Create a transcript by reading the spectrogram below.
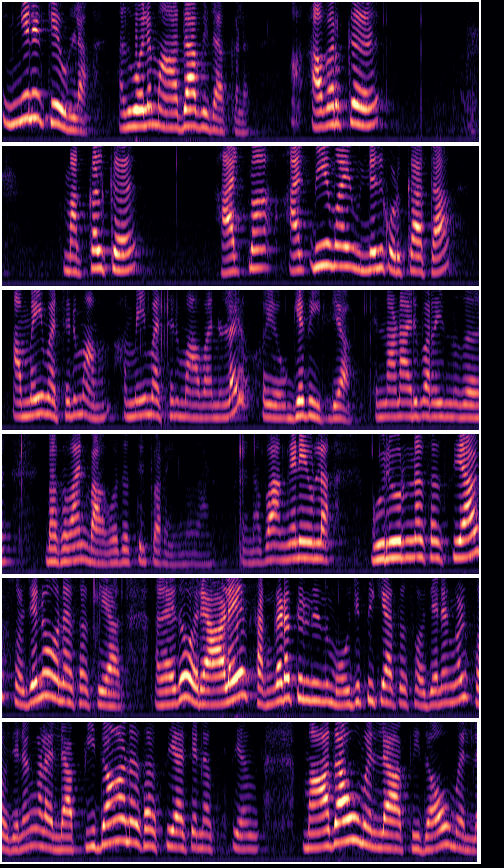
ഇങ്ങനെയൊക്കെയുള്ള അതുപോലെ മാതാപിതാക്കൾ അവർക്ക് മക്കൾക്ക് ആത്മാ ആത്മീയമായി ഉന്നതി കൊടുക്കാത്ത അമ്മയും അച്ഛനും അമ്മയും അച്ഛനും ആവാനുള്ള യോഗ്യതയില്ല എന്നാണ് ആര് പറയുന്നത്? ഭഗവാൻ ഭാഗവതത്തിൽ പറയുന്നതാണ്. അപ്പോൾ അങ്ങനെയുള്ള ഗുരുർണ സസ്യാൽ സ്വജനോന സസ്യാൽ അതായത് ഒരാളെ സങ്കടത്തിൽ നിന്ന് മോചിപ്പിക്കാത്ത സ്വജനങ്ങൾ സ്വജനങ്ങളല്ല പിതാന സസ്യാചനസ്യ മാതാവുമല്ല പിതാവുമല്ല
